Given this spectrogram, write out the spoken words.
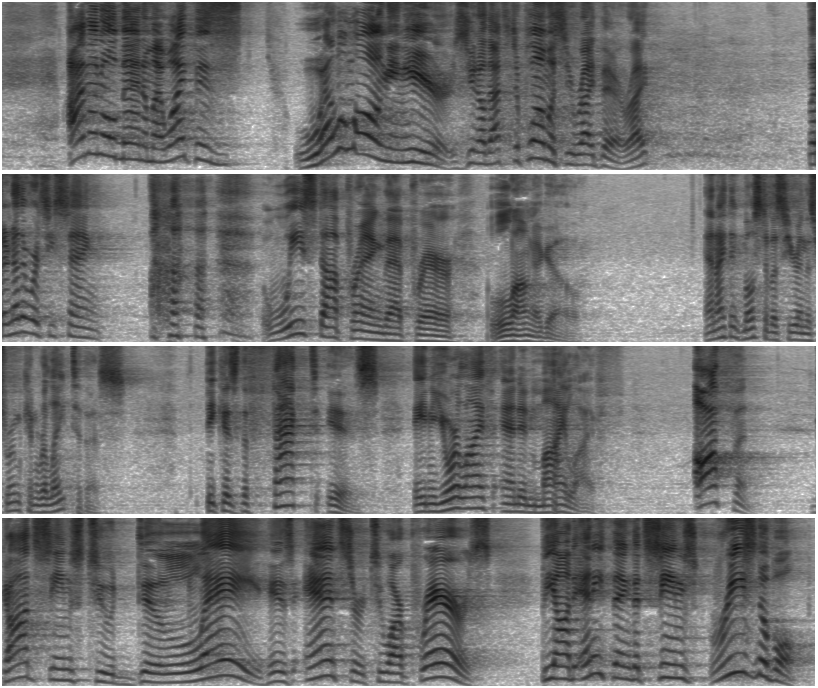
I'm an old man and my wife is well along in years. You know, that's diplomacy right there, right? But in other words, he's saying, we stopped praying that prayer long ago. And I think most of us here in this room can relate to this. Because the fact is, in your life and in my life, often God seems to delay his answer to our prayers beyond anything that seems reasonable,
